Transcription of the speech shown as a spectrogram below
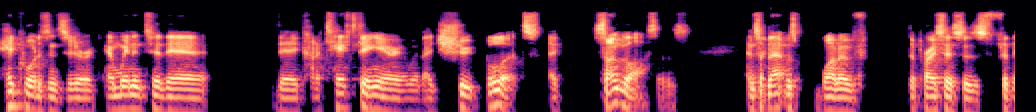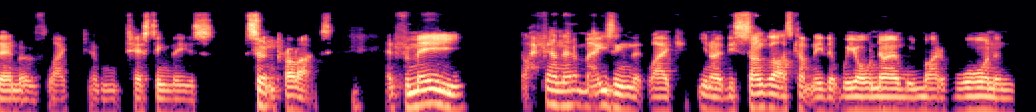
headquarters in Zurich and went into their their kind of testing area where they'd shoot bullets at sunglasses. And so that was one of the processes for them of like um, testing these certain products. And for me, I found that amazing that like, you know, this sunglass company that we all know and we might have worn and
